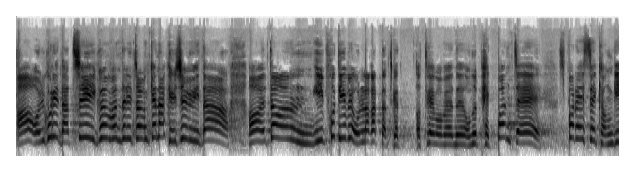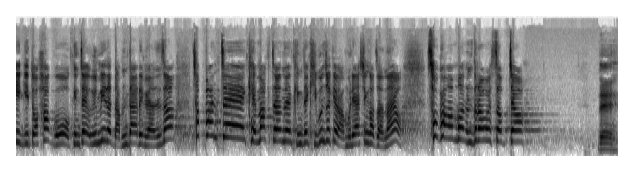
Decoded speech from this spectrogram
아, 얼굴이 낯이 익은 분들이 좀 꽤나 계십니다. 어, 일단 이 포디움에 올라갔다, 그러니까 어떻게 보면은 오늘 100번째 슈퍼레이스 경기이기도 하고 굉장히 의미도 남다르면서 첫 번째 개막전을 굉장히 기분 좋게 마무리하신 거잖아요. 소감 한번 들어볼 수 없죠? 네,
